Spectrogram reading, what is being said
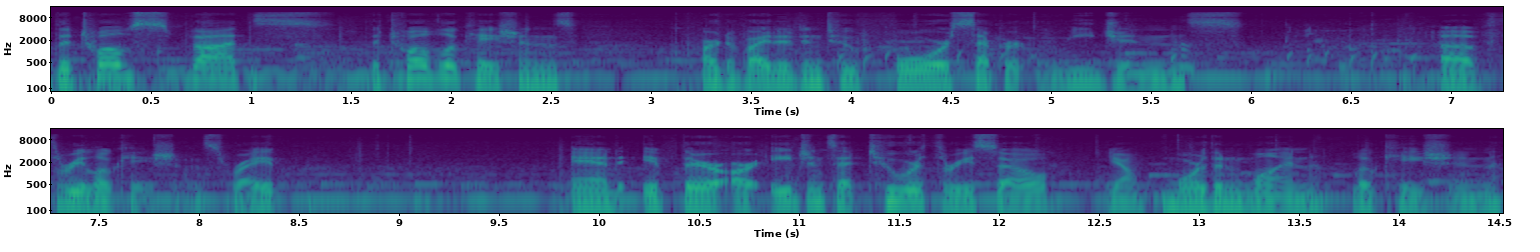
the 12 spots, the 12 locations are divided into four separate regions of three locations, right? And if there are agents at two or three, so, you know, more than one location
